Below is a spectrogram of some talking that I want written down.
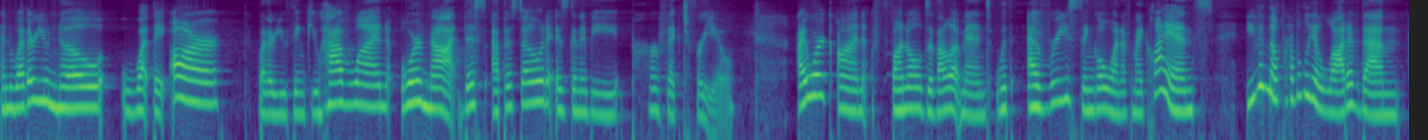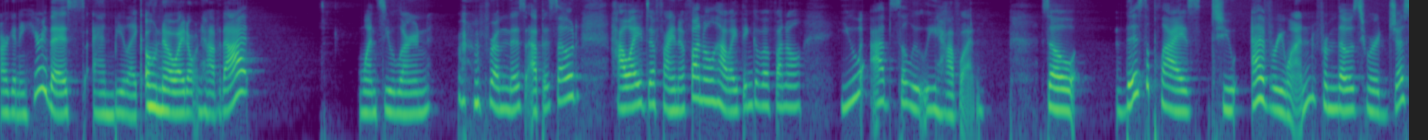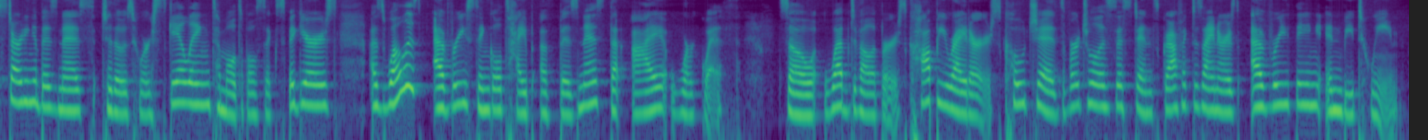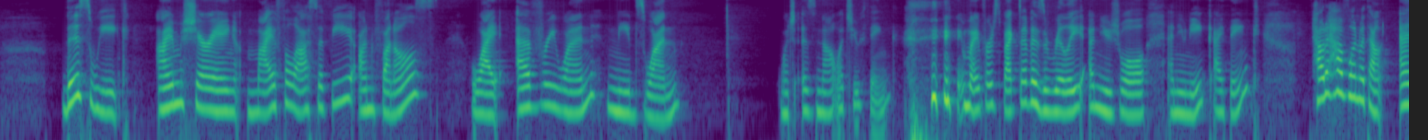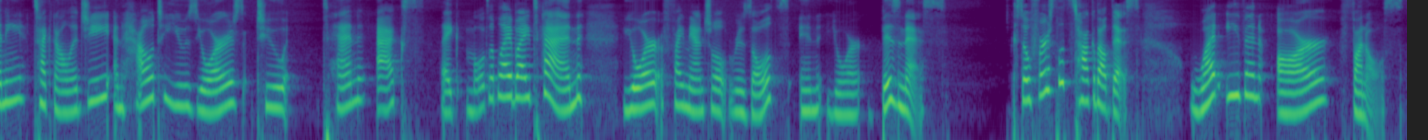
And whether you know what they are, whether you think you have one or not, this episode is going to be perfect for you. I work on funnel development with every single one of my clients, even though probably a lot of them are going to hear this and be like, oh no, I don't have that. Once you learn from this episode, how I define a funnel, how I think of a funnel, you absolutely have one. So, this applies to everyone from those who are just starting a business to those who are scaling to multiple six figures, as well as every single type of business that I work with. So, web developers, copywriters, coaches, virtual assistants, graphic designers, everything in between. This week, I'm sharing my philosophy on funnels, why everyone needs one, which is not what you think. my perspective is really unusual and unique, I think. How to have one without any technology and how to use yours to 10x, like multiply by 10, your financial results in your business. So, first, let's talk about this. What even are funnels?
